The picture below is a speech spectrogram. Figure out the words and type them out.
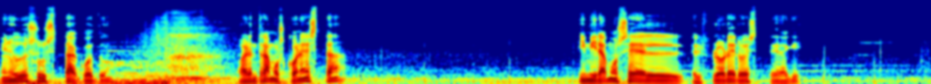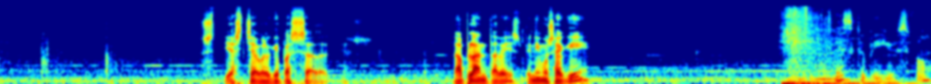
Menudo sustaco, tú. Ahora entramos con esta. Y miramos el, el florero este de aquí. Hostias, chaval, qué pasada, Dios. La planta, ¿veis? Venimos aquí. This could be useful.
